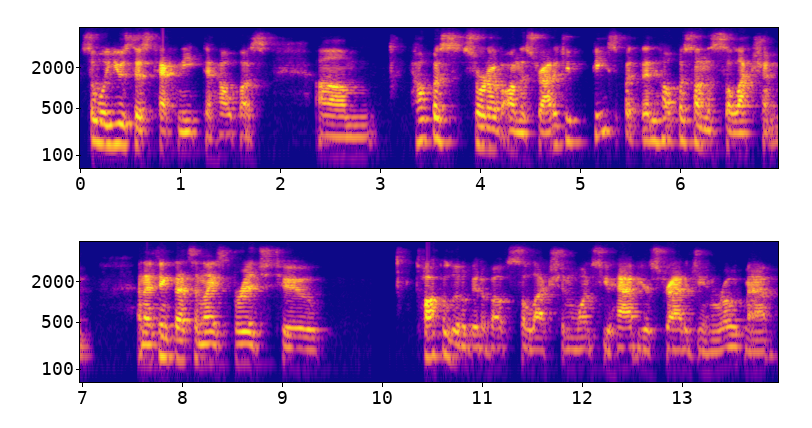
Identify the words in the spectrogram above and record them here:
So we'll use this technique to help us um, help us sort of on the strategy piece, but then help us on the selection. And I think that's a nice bridge to talk a little bit about selection once you have your strategy and roadmap.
